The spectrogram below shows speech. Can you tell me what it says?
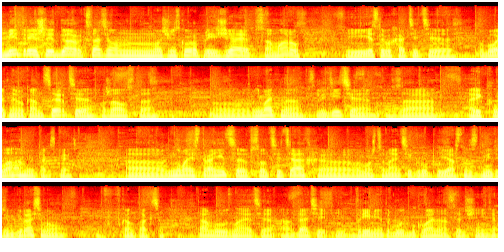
Дмитрий Шлитгар, кстати, он очень скоро приезжает в Самару. И если вы хотите побывать на его концерте, пожалуйста, э, внимательно следите за рекламой, так сказать. Э, На моей странице в соцсетях э, вы можете найти группу «Ясность» с Дмитрием Герасимовым ВКонтакте. Там вы узнаете о дате и времени. Это будет буквально на следующей неделе.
